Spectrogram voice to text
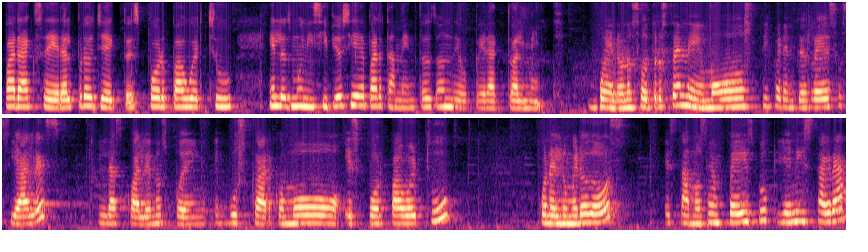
para acceder al proyecto Sport Power 2 en los municipios y departamentos donde opera actualmente? Bueno, nosotros tenemos diferentes redes sociales, las cuales nos pueden buscar como Sport Power 2 con el número 2 Estamos en Facebook y en Instagram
